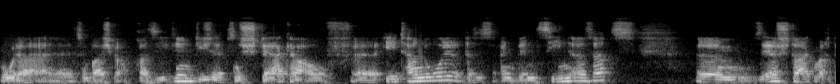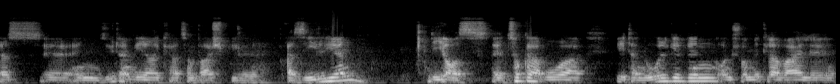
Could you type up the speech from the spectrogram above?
oder äh, zum Beispiel auch Brasilien, die setzen stärker auf äh, Ethanol, das ist ein Benzinersatz. Ähm, sehr stark macht das äh, in Südamerika zum Beispiel Brasilien, die aus äh, Zuckerrohr Ethanol gewinnen und schon mittlerweile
